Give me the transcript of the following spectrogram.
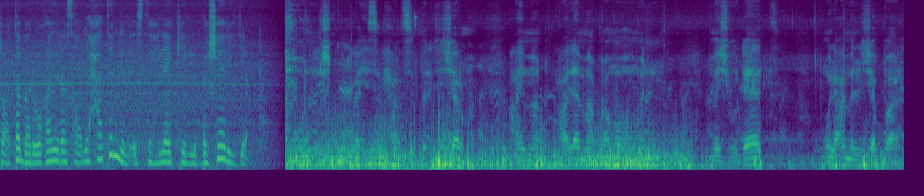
تعتبر غير صالحة للاستهلاك البشري. رئيس الحرس البلدي جرمة على ما قاموه من مجهودات والعمل الجبار.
